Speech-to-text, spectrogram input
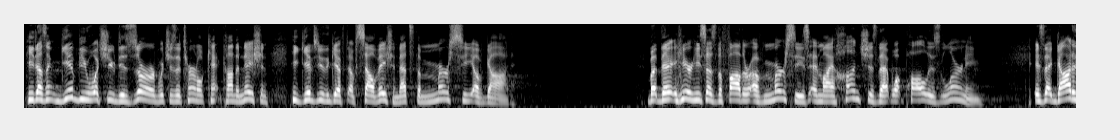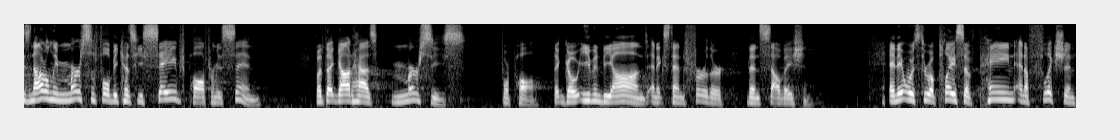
He doesn't give you what you deserve, which is eternal condemnation. He gives you the gift of salvation. That's the mercy of God. But there, here he says, the Father of mercies, and my hunch is that what Paul is learning is that God is not only merciful because he saved Paul from his sin, but that God has mercies for Paul that go even beyond and extend further than salvation. And it was through a place of pain and affliction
